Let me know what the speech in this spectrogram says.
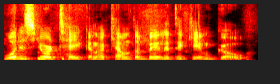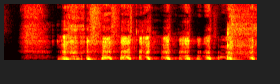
What is your take on accountability, Kim? Go.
